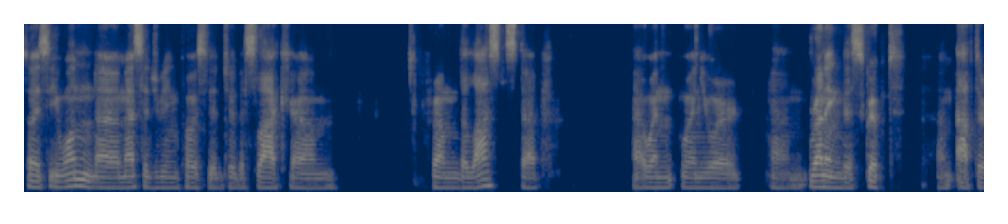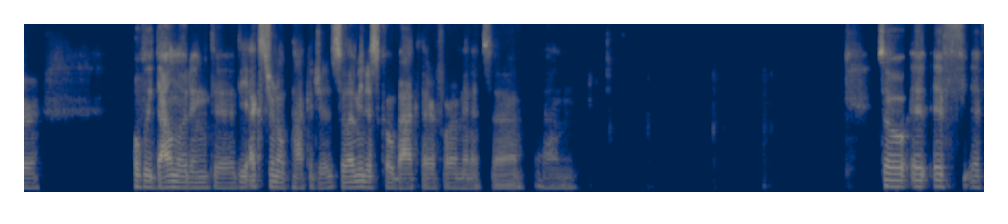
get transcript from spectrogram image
So I see one uh, message being posted to the Slack um, from the last step uh, when when you were um, running the script um, after hopefully downloading the the external packages. So let me just go back there for a minute. Uh, um, so if if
